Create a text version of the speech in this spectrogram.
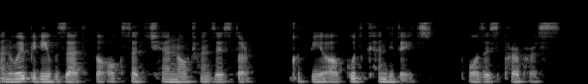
And we believe that the oxide channel transistor could be a good candidate for this purpose.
